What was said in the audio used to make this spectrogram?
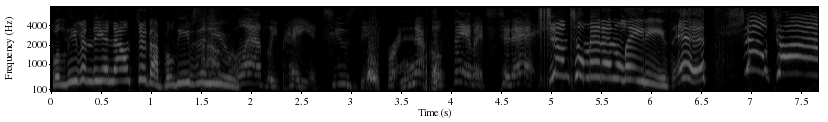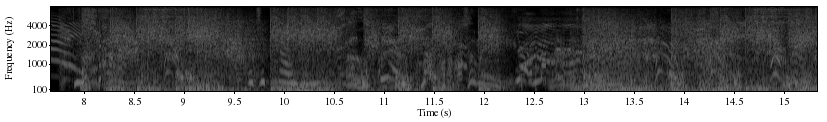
Believe in the announcer that believes in I'll you. gladly pay you Tuesday for a knuckle sandwich today. Gentlemen and ladies, it's showtime! Would you kindly... Oh, to me. You're mine. Let it build.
